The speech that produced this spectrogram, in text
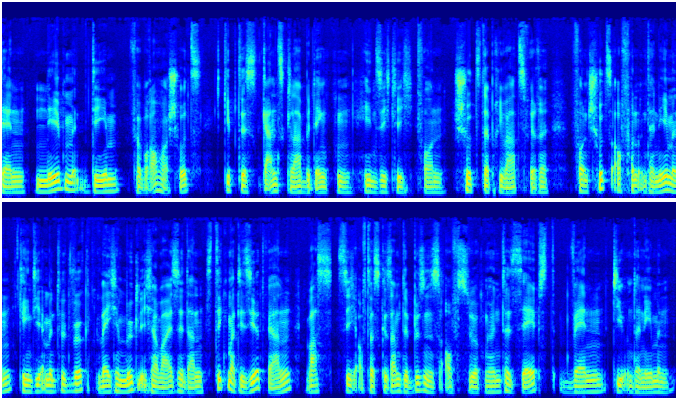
denn neben dem Verbraucherschutz gibt es ganz klar Bedenken hinsichtlich von Schutz der Privatsphäre, von Schutz auch von Unternehmen, gegen die ermittelt wird, welche möglicherweise dann stigmatisiert werden, was sich auf das gesamte Business auswirken könnte, selbst wenn die Unternehmen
